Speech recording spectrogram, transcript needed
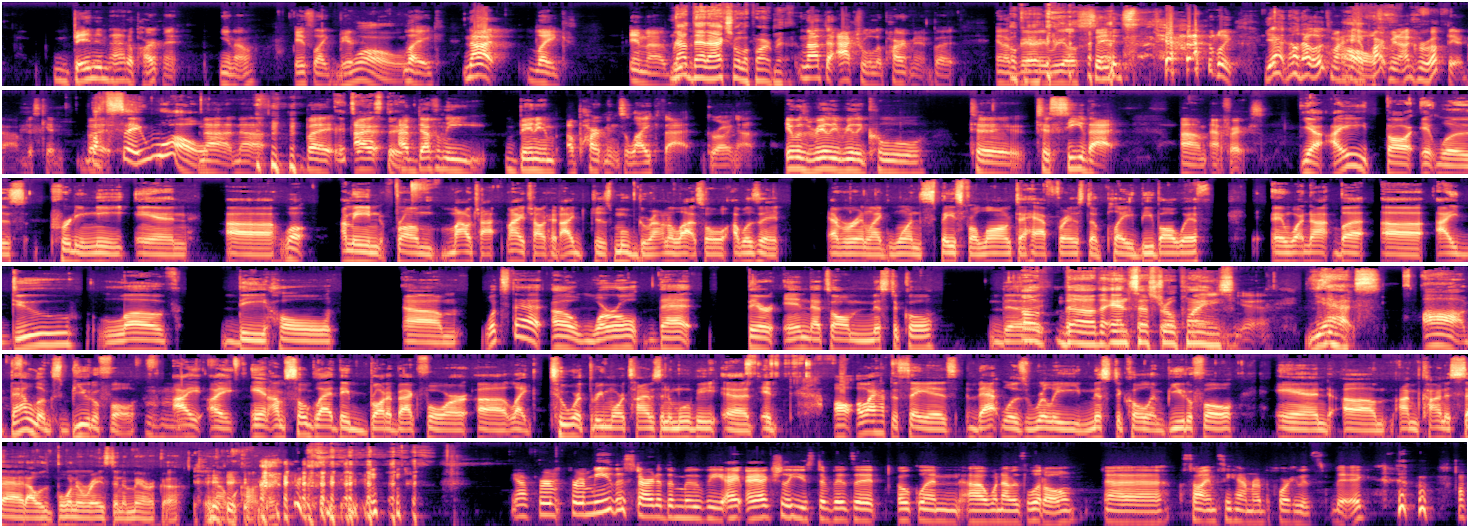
been in that apartment. You know, it's like whoa, like not like in a not that actual apartment, not the actual apartment, but in a okay. very real sense. like, yeah, no, that was my oh. apartment. I grew up there. No, I'm just kidding. But Let's say, whoa, nah, nah. But I, I've definitely been in apartments like that growing up. It was really, really cool to to see that um, at first. Yeah, I thought it was pretty neat and uh well, I mean, from my child my childhood, I just moved around a lot, so I wasn't ever in like one space for long to have friends to play b-ball with and whatnot. But uh, I do love the whole um, what's that uh, world that they're in that's all mystical. The oh the the ancestral, plains. Yeah. Yes. Oh, that looks beautiful. Mhm. I, I, and I'm so glad they brought it back for, uh, like two or three more times in the movie. Uh, it, all, all I have to say is that was really mystical and beautiful. And, um, I'm kind of sad I was born and raised in America and not Wakanda. Yeah, for for me, the start of the movie, I, I actually used to visit Oakland uh, when I was little. Uh, saw MC Hammer before he was big.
